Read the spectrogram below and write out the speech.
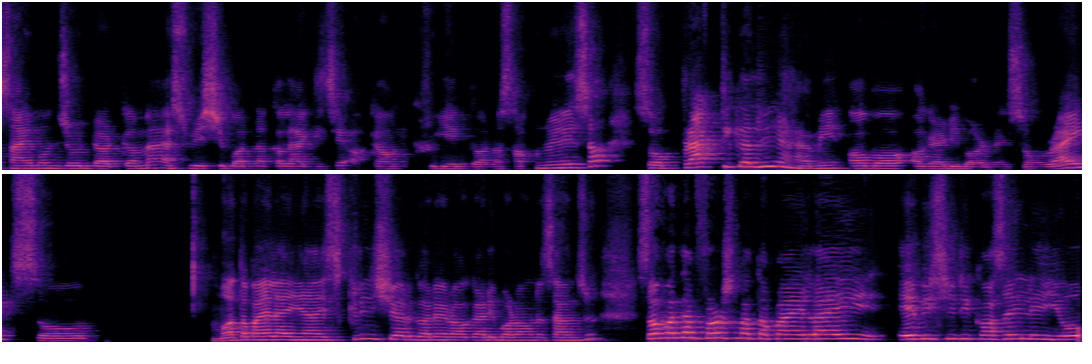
साइमन जोन डट कममा एसबिसी बन्नका लागि चाहिँ अकाउन्ट क्रिएट गर्न सक्नुहुनेछ। सो प्र्याक्टिकल्ली हामी अब अगाडि बढ्नेछौँ। राइट सो म तपाईँलाई यहाँ स्क्रिन सेयर गरेर अगाडि बढाउन चाहन्छु। सबभन्दा फर्स्टमा तपाईँलाई एबिसिडी कसैले यो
